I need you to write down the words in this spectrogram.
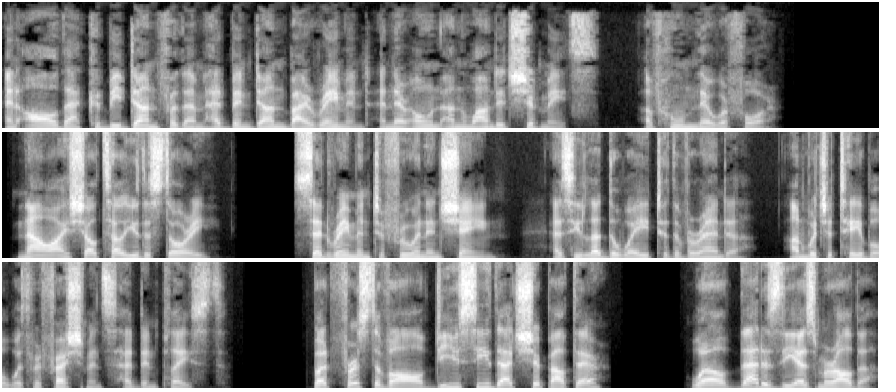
and all that could be done for them had been done by Raymond and their own unwounded shipmates, of whom there were four. Now I shall tell you the story, said Raymond to Frewen and Cheyne, as he led the way to the veranda, on which a table with refreshments had been placed. But first of all, do you see that ship out there? Well, that is the Esmeralda.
